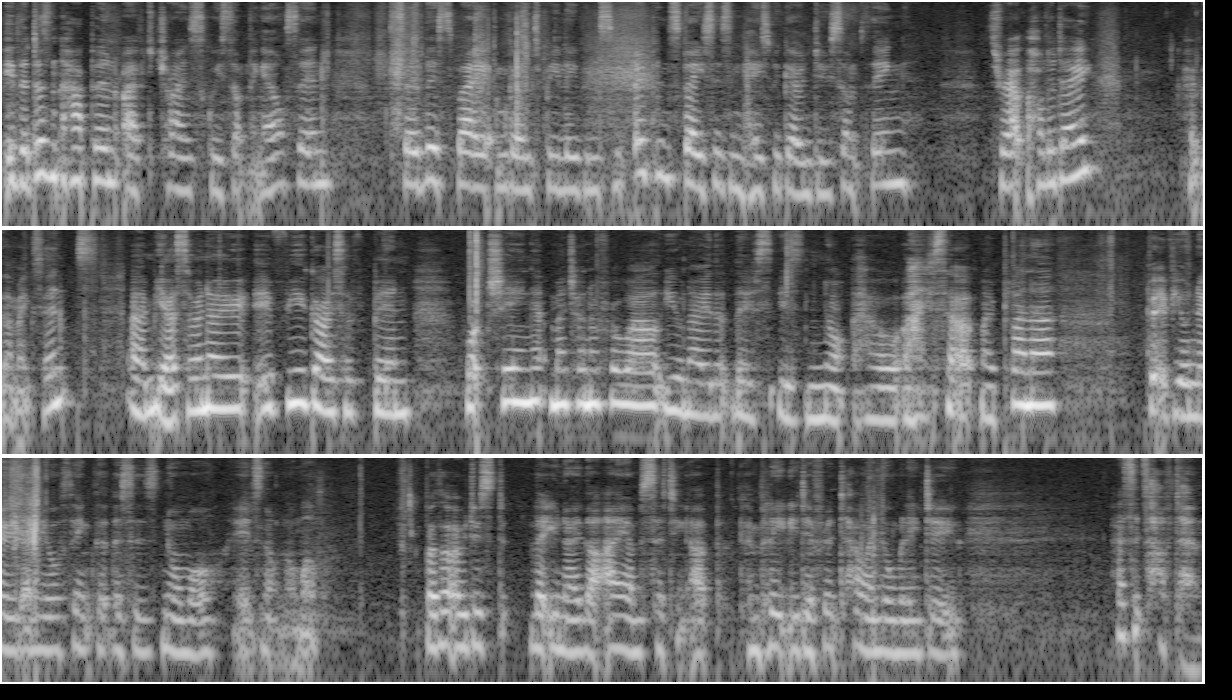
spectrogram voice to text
either doesn't happen I have to try and squeeze something else in. So this way I'm going to be leaving some open spaces in case we go and do something throughout the holiday. Hope that makes sense. Um, yeah so I know if you guys have been watching my channel for a while, you'll know that this is not how I set up my planner. But if you're new, then you'll think that this is normal. It's not normal. But I thought I would just let you know that I am setting up completely different to how I normally do, as it's half term.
